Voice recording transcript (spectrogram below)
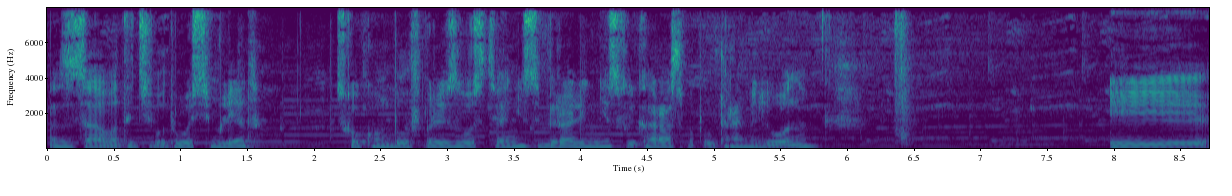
За вот эти вот 8 лет, сколько он был в производстве, они собирали несколько раз по полтора миллиона. И,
